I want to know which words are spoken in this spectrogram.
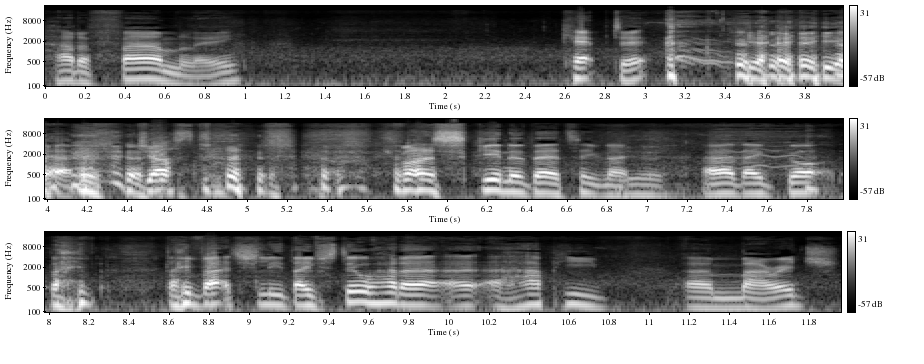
had a family, kept it yeah yeah just by the skin of their teeth. No, uh, they've got they've, they've actually they've still had a, a, happy um, marriage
